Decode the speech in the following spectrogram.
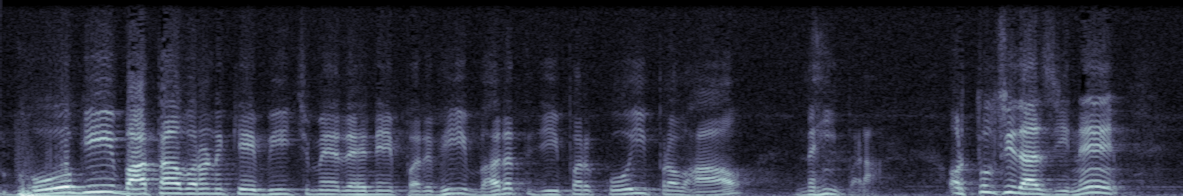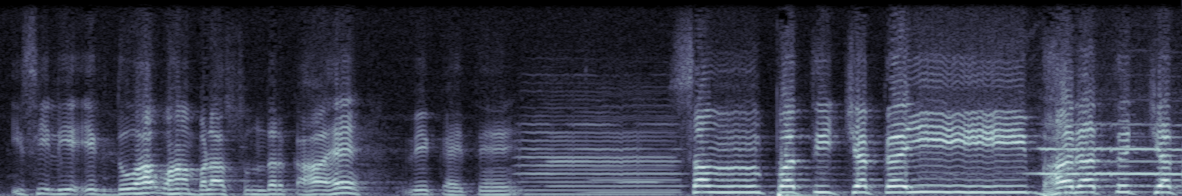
भोगी वातावरण के बीच में रहने पर भी भरत जी पर कोई प्रभाव नहीं पड़ा। और तुलसीदास जी ने इसीलिए एक दोहा वहाँ बड़ा सुंदर कहा है, वे कहते हैं संपति चकई भरत चक।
